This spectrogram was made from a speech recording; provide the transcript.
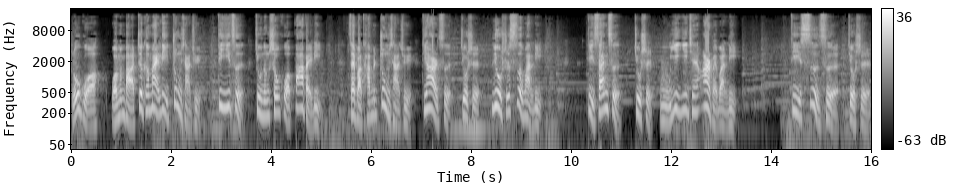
如果……”我们把这颗麦粒种下去，第一次就能收获八百粒；再把它们种下去，第二次就是六十四万粒；第三次就是五亿一千二百万粒；第四次就是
